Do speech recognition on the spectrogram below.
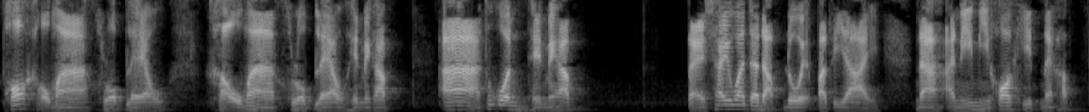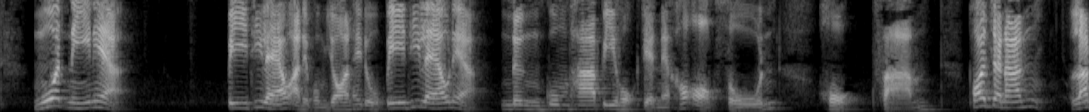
เพราะเขามาครบแล้ว เขามาครบแล้วเห็นไหมครับ อ่า ทุกคนเห็นไหมครับ แต่ใช่ว่าจะดับโดยปฏิยายนะ อันนี้มีข้อคิดนะครับ งวดนี้เนี่ย ปีที่แล้วอะเดี๋ยวผมย้อนให้ดูปีที่แล้วเนี่ยหนึ่งกุมภาปีหกเจ็ดเนี่ยเขาออกศูนย์หกสามเพราะฉะนั้นรั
